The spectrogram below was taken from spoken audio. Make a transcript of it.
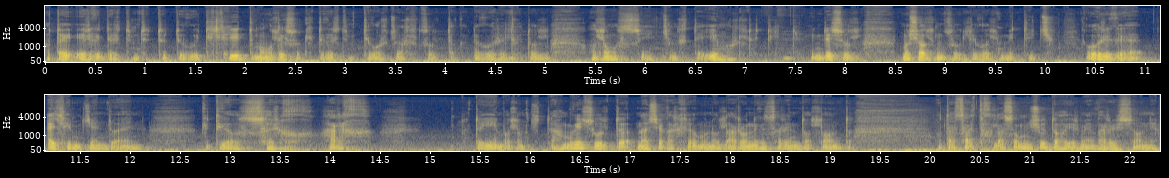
одоо иргэд эрдэмтдүүдийг дэлхийд Монголыг судалдаг эрдэмтдийг урьж оролцуулдаг нэгөөр хэлэхэд бол олон улсын чанартай ийм хурал байдаг. Эндээс бол маш олон зүйлийг бол мэдээж өөрийгөө аль хэмжээнд байна гэдгээ бол сорих, харах одоо ийм боломжтой. Хамгийн сүүлд наашаа гарахын өмнө бол 11 сарын 7-нд одоо цаг тахлаас өмнө шүү дээ 2019 оны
